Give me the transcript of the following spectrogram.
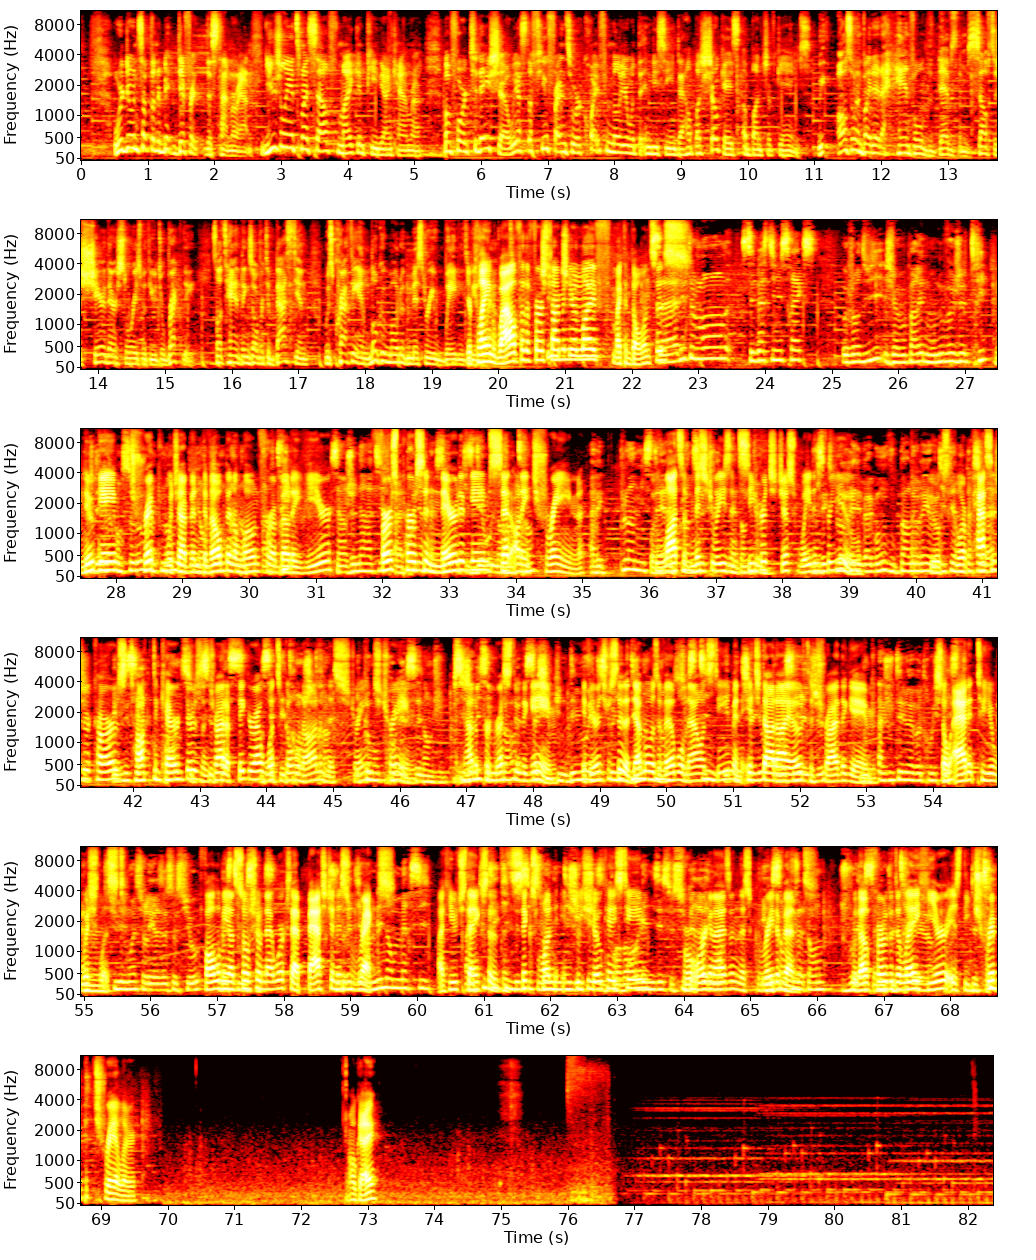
We're doing something a bit different this time around. Usually it's myself, Mike, and Petey on camera. But for today's show, we asked a few friends who are quite familiar with the indie scene to help us showcase a bunch of games. We also invited a handful of the devs themselves to share their stories with you directly. So let's hand things over to Bastian, who's crafting a locomotive mystery waiting to be played. You're be playing. WoW for the first time in your life? My condolences. Salut condolences. tout le monde, c'est Bastimus Rex. Aujourd'hui, je viens vous parler de mon nouveau jeu Trip. New game Trip, which I've been developing alone for about a year. C'est un jeu narratif First person narrative game set on a train avec plein de mystères with lots of mysteries and secrets just waiting for you. You explore passenger cars, talk to characters, and try to figure out what's going on in this strange train. progresser dans le jeu. Si and how to jamais ça vous progress through the game. If you're interested, a demo is available now on Steam and itch.io itch.io pour essayer to try the game. Donc ajoutez-le à votre wishlist. So add it to your Euh, wish list. Suivez-moi sur les réseaux sociaux. Follow me on social networks at Je Bastionus voudrais dire un Rex. A huge thanks to the 6-1 Indie Indie Showcase Showcase pour avoir team for organizing this great plus event. Without further delay, here is the Trip. trailer. Okay.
